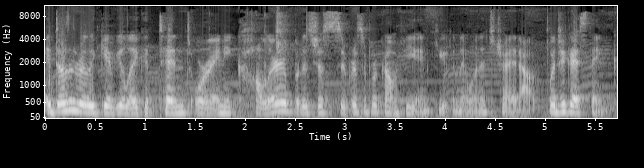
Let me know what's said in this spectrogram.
It doesn't really give you like a tint or any color, but it's just super, super comfy and cute. And I wanted to try it out. What do you guys think?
